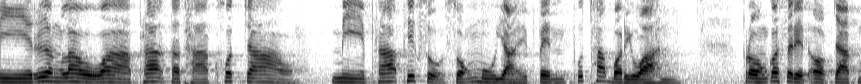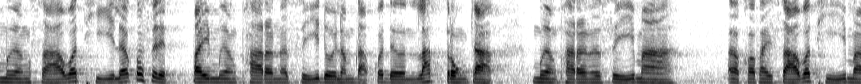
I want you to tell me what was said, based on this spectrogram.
มีเรื่องเล่าว่าพระตถาคตเจ้า มีพระภิกษุสงฆ์หมู่ใหญ่เป็นพุทธบริวาร พระองค์ก็เสด็จออกจากเมืองสาวัตถี แล้วก็เสด็จไปเมืองพาราณสีโดยลำดับก็เดินลัดตรงจากเมืองพาราณสีมาอขอภัยสาวัตถีมา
